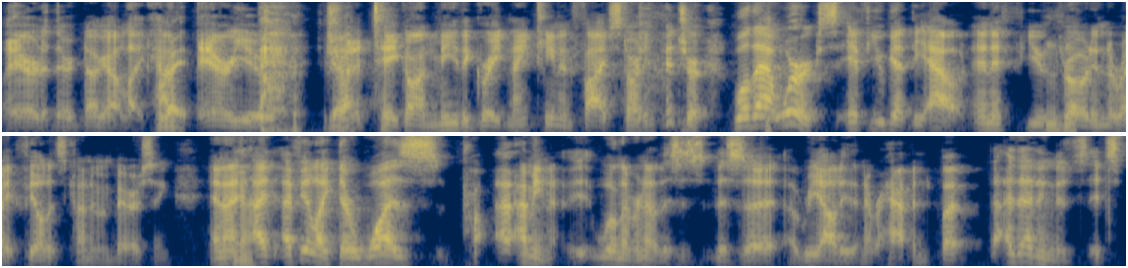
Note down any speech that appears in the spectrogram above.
glared at their dugout like, "How Right. dare you Yeah. try to take on me, the great 19 and five starting pitcher?" Well, that works if you get the out, and if you Mhm. throw it into right field, it's kind of embarrassing. And I, Yeah. I, I feel like there was. Pro- I mean, we'll never know. This is this is a, a reality that never happened. But I, I think it's, it's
